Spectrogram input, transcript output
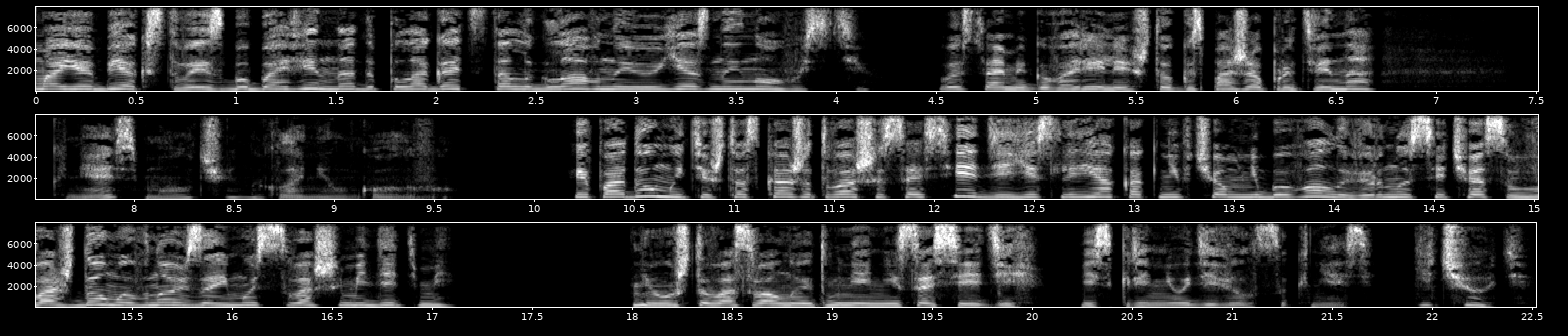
мое бегство из Бобовин, надо полагать, стало главной уездной новостью. Вы сами говорили, что госпожа Протвина... Князь молча наклонил голову. И подумайте, что скажут ваши соседи, если я, как ни в чем не бывало, вернусь сейчас в ваш дом и вновь займусь с вашими детьми. Неужто вас волнует мнение соседей? Искренне удивился князь. Ничуть,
